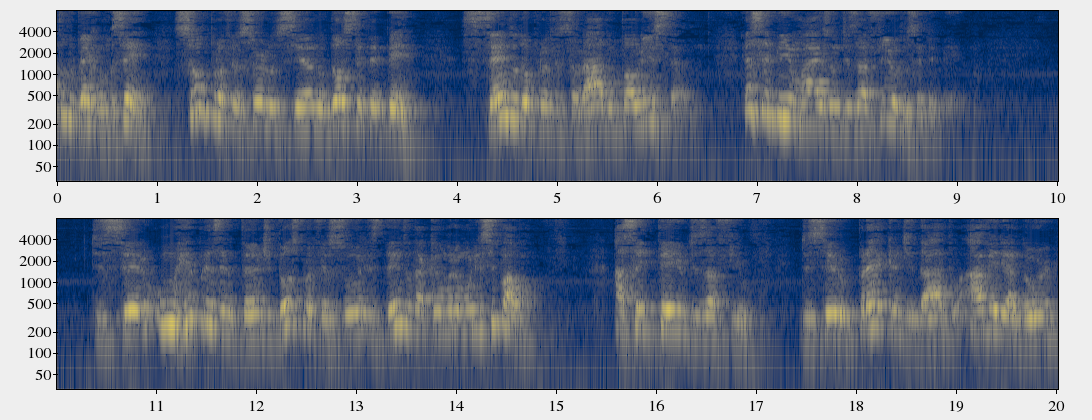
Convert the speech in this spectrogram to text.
tudo bem com você? Sou o professor Luciano do CPP, Centro do Professorado Paulista. Recebi mais um desafio do CPP, de ser um representante dos professores dentro da Câmara Municipal. Aceitei o desafio de ser o pré-candidato a vereador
